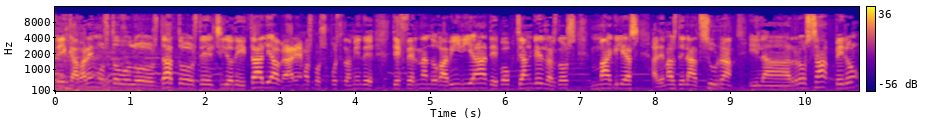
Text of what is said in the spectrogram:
Recabaremos todos los datos del Giro de Italia. Hablaremos, por supuesto, también de, Fernando Gaviria, de Bob Jungels, las dos maglias, además de la Azzurra y la Rosa. Pero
